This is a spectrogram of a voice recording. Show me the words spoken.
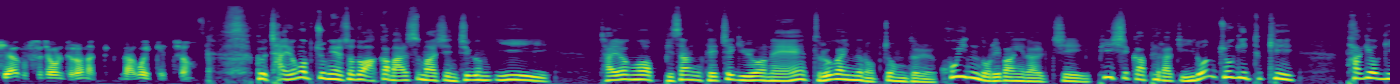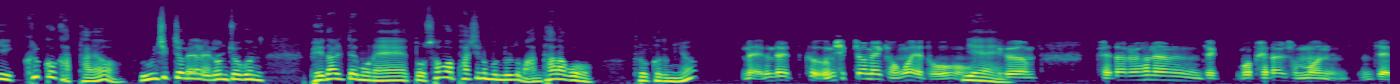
기하급수적으로 늘어나고 있겠죠. 그 자영업 중에서도 아까 말씀하신 지금 이 자영업 비상대책위원회에 들어가 있는 업종들, 코인 놀이방이랄지, PC 카페랄지 이런 쪽이 특히 타격이 클 것 같아요. 음식점이나 네네네. 이런 쪽은 배달 때문에 또 성업하시는 분들도 많다라고 들었거든요. 네, 근데 그 음식점의 경우에도 예. 지금 배달을 하는 이제 뭐 배달 전문 이제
